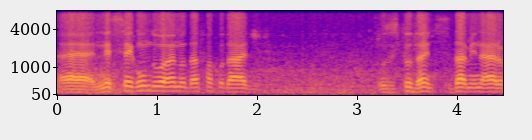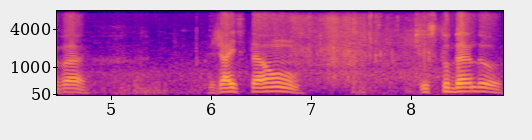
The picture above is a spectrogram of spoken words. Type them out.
É, nesse segundo ano da faculdade, os estudantes da Minerva já estão estudando,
